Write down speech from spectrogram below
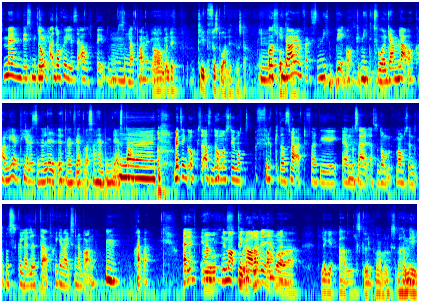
Men det som är De, kul... de skiljer sig alltid, de Mm. sådana där Ja, par. men det är Ja, men det är typ förståeligt nästan. Och Så. idag är de faktiskt 90 och 92 år gamla och har levt hela sina liv utan att veta vad som hände med deras barn. Nej. Men jag tänker också, alltså de måste ju mått fruktansvärt för att det är ändå Mm. så här, alltså de, man måste ändå ta på sig skulden lite att skicka iväg sina barn Mm. själva. Eller? Ja, jo. Nu ma- tänk om moralar vi pappan igen, bara lägger all skuld på mamman också. För han är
